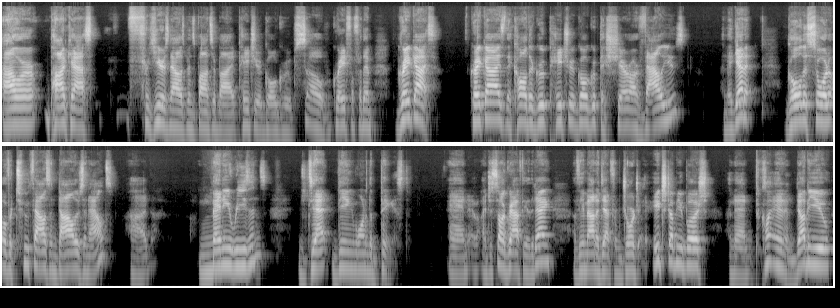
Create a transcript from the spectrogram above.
Our podcast for years now has been sponsored by Patriot Gold Group. So grateful for them. Great guys. Great guys. They call their group Patriot Gold Group. They share our values and they get it. Gold is soared over $2,000 an ounce. Uh, many reasons debt being one of the biggest. And I just saw a graph the other day of the amount of debt from George H.W. Bush and then Clinton and W.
